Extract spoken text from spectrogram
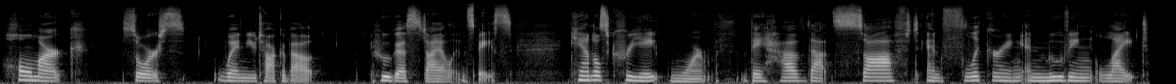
hallmark source when you talk about hygge style in space. Candles create warmth. They have that soft and flickering and moving light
